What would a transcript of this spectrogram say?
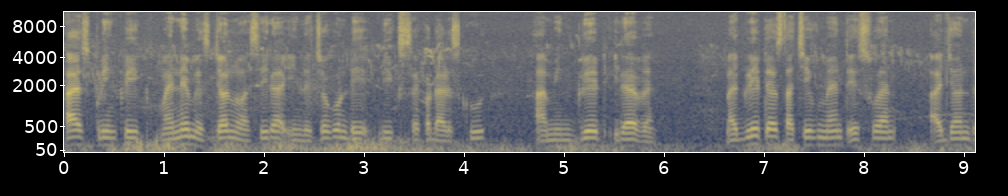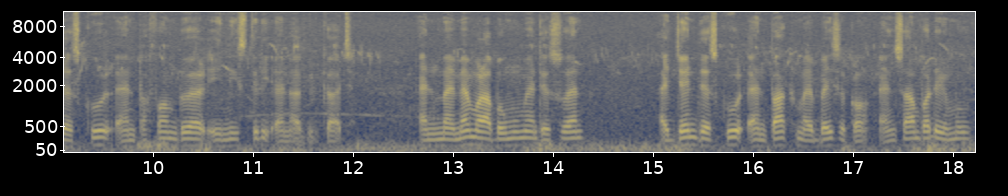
Hi, Spring Creek. My name is John Wachira in the Chokonde League Secondary School. I'm in grade 11. My greatest achievement is when I joined the school and performed well in history and agriculture. And my memorable moment is when I joined the school and parked my bicycle and somebody removed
